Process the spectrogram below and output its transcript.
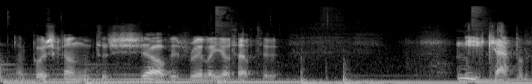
And push comes to shove, is really just have to kneecap him.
